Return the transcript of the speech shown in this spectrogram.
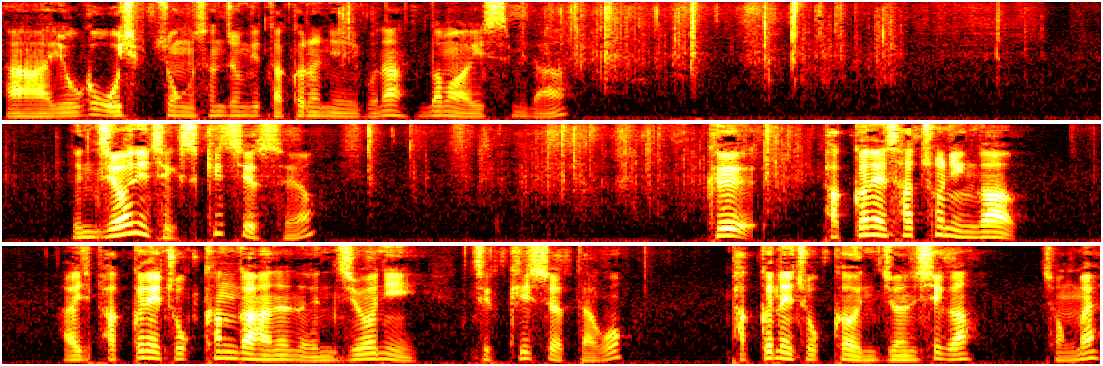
아, 요거 50종 선정됐다. 그런 얘기구나. 넘어가겠습니다. 은지원이 잭스키스였어요? 그, 박근혜 사촌인가, 아, 이제 박근혜 조카인가 하는 은지원이 잭스키스였다고? 박근혜 조카 은지원 씨가? 정말?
